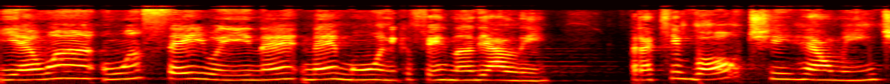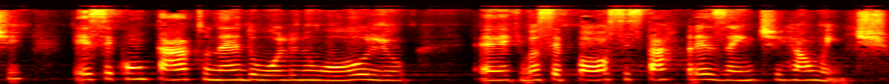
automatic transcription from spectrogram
E é uma, um anseio aí, né, né, Mônica, Fernanda e Ale, para que volte realmente esse contato, né, do olho no olho, é, que você possa estar presente realmente.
